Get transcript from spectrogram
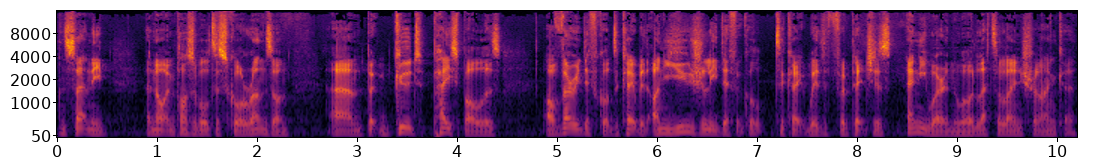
and certainly they're not impossible to score runs on. Um, but good pace bowlers are very difficult to cope with, unusually difficult to cope with for pitches anywhere in the world, let alone Sri Lanka.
